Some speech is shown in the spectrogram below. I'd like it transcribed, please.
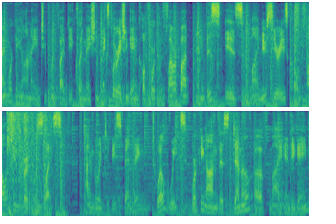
I'm working on a 2.5D claymation exploration game called Forklift Flowerpot, and this is my new series called Polishing the Vertical Slice. I'm going to be spending 12 weeks working on this demo of my indie game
